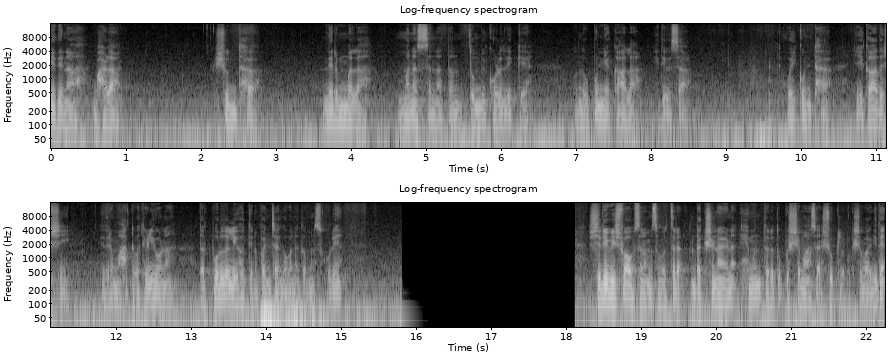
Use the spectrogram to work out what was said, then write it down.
ಈ ದಿನ ಬಹಳ ಶುದ್ಧ, ನಿರ್ಮಲ ಮನಸ್ಸನ್ನು ತನ್ ತುಂಬಿಕೊಳ್ಳಲಿಕ್ಕೆ ಒಂದು ಪುಣ್ಯ ಕಾಲ ಈ ದಿವಸ. ವೈಕುಂಠ ಏಕಾದಶಿ, ಇದರ ಮಹತ್ವ ತಿಳಿಯೋಣ. ತತ್ಪೂರ್ವದಲ್ಲಿ ಹೊತ್ತಿನ ಪಂಚಾಂಗವನ್ನು ಗಮನಿಸಿಕೊಳ್ಳಿ. ಶ್ರೀ ವಿಶ್ವಾವಸನಮ ಸಂವತ್ಸರ ದಕ್ಷಿಣಾಯಣ ಹೇಮಂತ ಋತು ಪುಷ್ಯಮಾಸ ಶುಕ್ಲ ಪಕ್ಷವಾಗಿದೆ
